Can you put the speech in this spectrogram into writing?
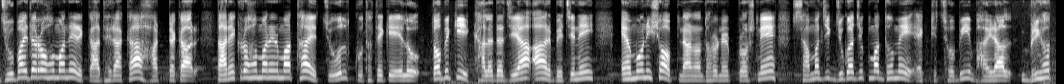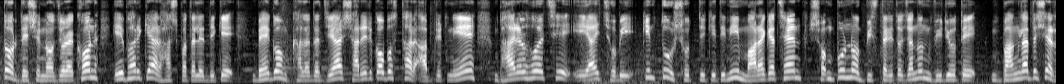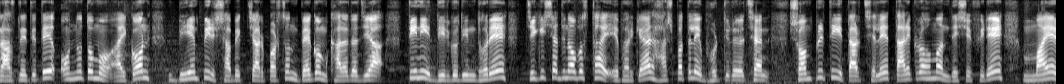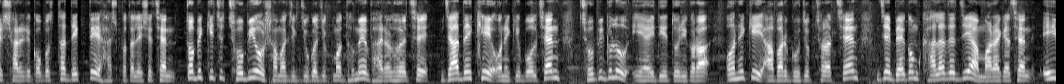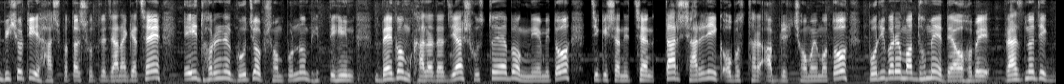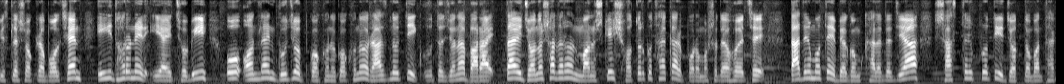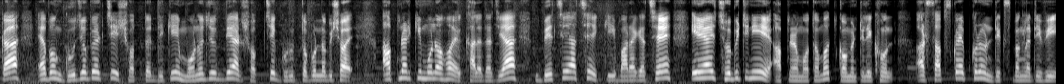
জুবাইদা রহমানের কাঁধে রাখা হাট টাকার তারেক রহমানের মাথায় চুল কোথা থেকে এলো? তবে কি খালেদা জিয়া আর বেঁচে নেই? এমনই সব নানা ধরনের প্রশ্নে সামাজিক যোগাযোগ মাধ্যমে একটি ছবি ভাইরাল। বৃহত্তর দেশের নজর এখন এভার কেয়ার হাসপাতালের দিকে। বেগম খালেদা জিয়ার শারীরিক অবস্থার আপডেট নিয়ে ভাইরাল হয়েছে এআই ছবি। কিন্তু সত্যি কি তিনি মারা গেছেন? সম্পূর্ণ বিস্তারিত জানুন ভিডিওতে। বাংলাদেশের রাজনীতিতে অন্যতম আইকন বিএনপির সাবেক চেয়ারপারসন বেগম খালেদা জিয়া। তিনি দীর্ঘদিন ধরে চিকিৎসাধীন অবস্থায় এভার কেয়ার হাসপাতালে ভর্তি রয়েছেন। সম্প্রতি তার ছেলে তারেক রহমান দেশে ফিরে মায়ের শারীরিক অবস্থা দেখতে হাসপাতালে এসেছেন। তবে কিছু ছবিও সামাজিক যোগাযোগ মাধ্যমে ভাইরাল হয়েছে, যা দেখে অনেকে বলছেন ছবিগুলো এআই দিয়ে তৈরি করা। অনেকেই আবার গুজব ছড়াচ্ছেন যে বেগম খালেদা জিয়া মারা গেছেন। এই বিষয়টি হাসপাতাল সূত্রে জানা গেছে, এই ধরনের গুজব সম্পূর্ণ ভিত্তিহীন। বেগম খালেদা জিয়া সুস্থ এবং নিয়মিত চিকিৎসা নিচ্ছেন। তার শারীরিক অবস্থার আপডেট সময় মতো পরিবারের মাধ্যমে দেওয়া হবে। রাজনৈতিক বিশ্লেষকরা বলছেন, এই ধরনের এআই ছবি ও অনলাইন গুজব কখনো কখনো রাজনৈতিক উত্তেজনা বাড়ায়। তাই জনসাধারণ মানুষকে সতর্ক থাকার পরামর্শ দেওয়া হয়েছে। তাদের মতে, বেগম খালেদা জিয়া স্বাস্থ্যের প্রতি যত্নবান থাকা এবং গুজবের চেয়ে সত্যের দিকে মনোযোগ দেওয়ার সবচেয়ে গুরুত্বপূর্ণ বিষয়। আপনার কি মনে হয় খালেদা জিয়া বেঁচে আছে কি মারা গেছে? এআই ছবিটি নিয়ে আপনার মতামত কমেন্টে লিখুন আর সাবস্ক্রাইব করুন ডিক্স বাংলা টিভি।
